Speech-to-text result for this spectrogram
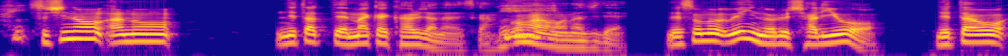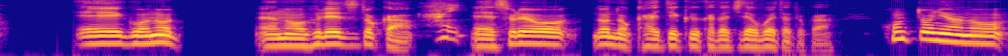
はい。寿司のあの、ネタって毎回変わるじゃないですか。ええご飯は同じで。で、その上に乗るシャリを、ネタを英語の、あの、フレーズとか、はい。えーそれをどんどん変えていく形で覚えたとか、本当にあの、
